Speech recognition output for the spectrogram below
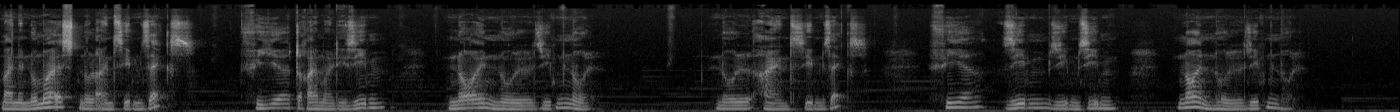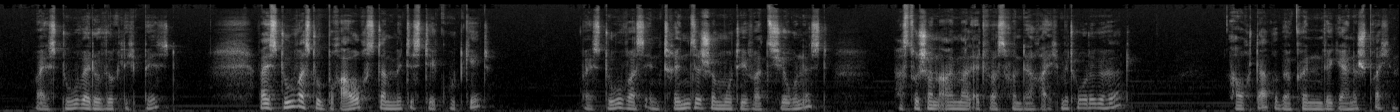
Meine Nummer ist 0176 4 3 mal die 7 9070. 0176 4 777 9070. Weißt du, wer du wirklich bist? Weißt du, was du brauchst, damit es dir gut geht? Weißt du, was intrinsische Motivation ist? Hast du schon einmal etwas von der Reichmethode gehört? Auch darüber können wir gerne sprechen.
